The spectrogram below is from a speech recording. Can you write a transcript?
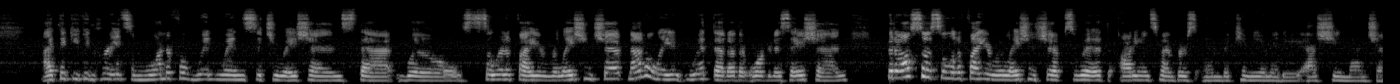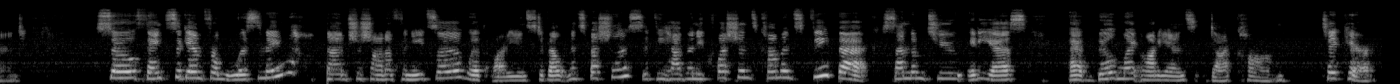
I think you can create some wonderful win win situations that will solidify your relationship, not only with that other organization, but also solidify your relationships with audience members in the community, as she mentioned. So, thanks again for listening. I'm Shoshana Fanizza with Audience Development Specialist. If you have any questions, comments, feedback, send them to ADS at buildmyaudience.com. Take care.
